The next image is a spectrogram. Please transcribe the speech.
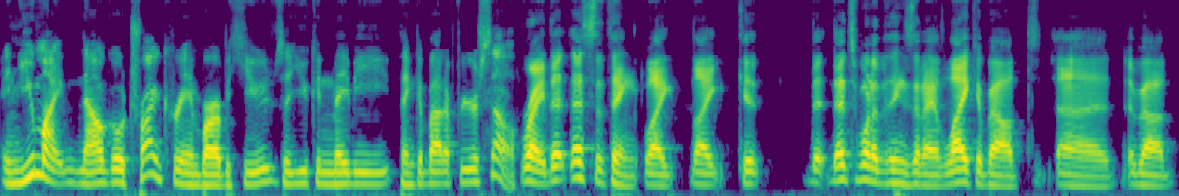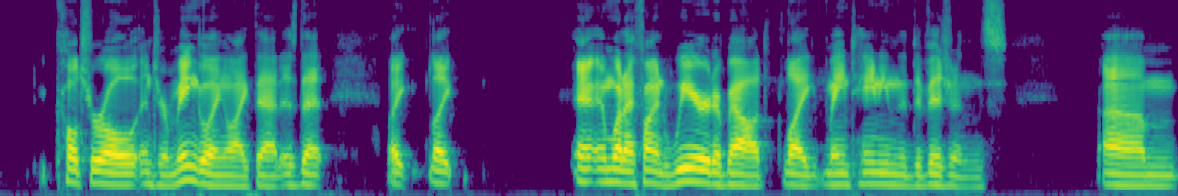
and you might now go try korean barbecue so you can maybe think about it for yourself right. That, that's the thing. Like like that, that's one of the things that I like about uh about cultural intermingling like that is that like like and, and what I find weird about like maintaining the divisions um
